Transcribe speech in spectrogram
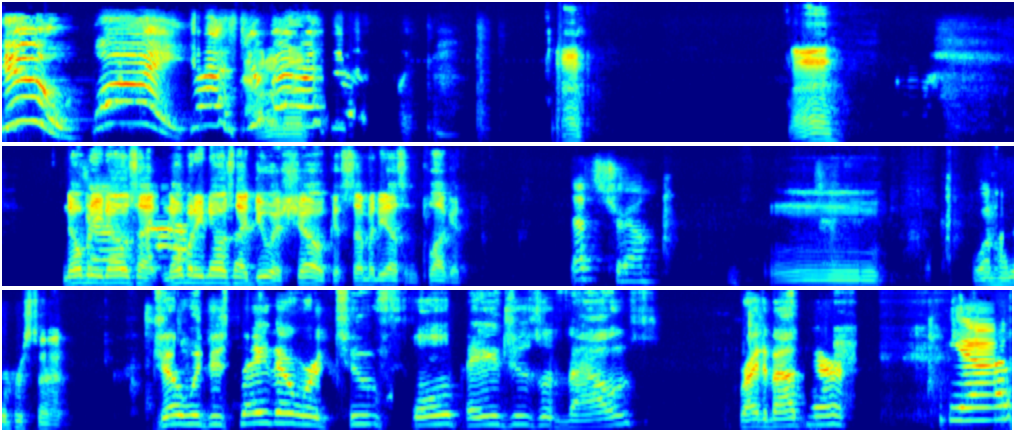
You? Why? Yes, I you're don't better know. at this. Like, Eh. Nobody So, knows I uh, nobody knows I do a show because somebody doesn't plug it. that's true. Mm, One hundred percent. Joe, would you say there were two full pages of vows right about there? Yes.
